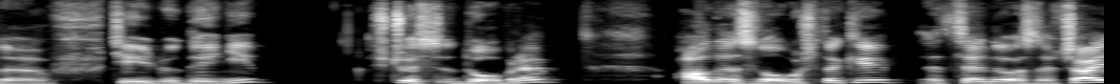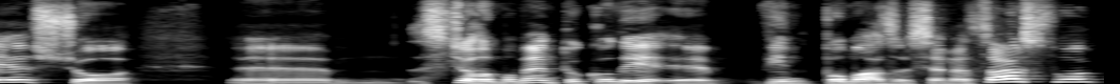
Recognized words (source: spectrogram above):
е, в тій людині щось добре, але знову ж таки це не означає, що е, з цього моменту, коли е, він помазався на царство,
